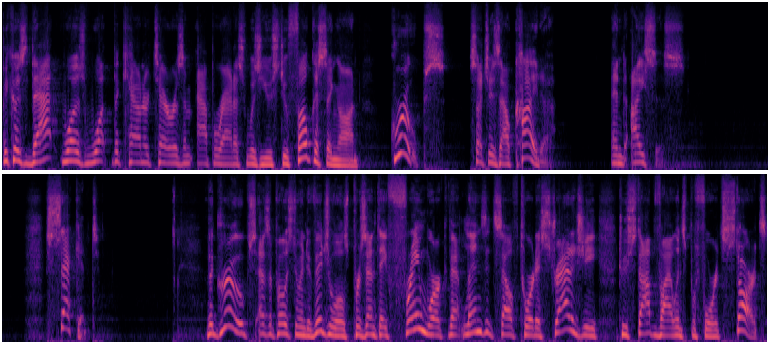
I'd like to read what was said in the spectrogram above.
because that was what the counterterrorism apparatus was used to focusing on groups such as Al Qaeda and ISIS. Second, the groups, as opposed to individuals, present a framework that lends itself toward a strategy to stop violence before it starts.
